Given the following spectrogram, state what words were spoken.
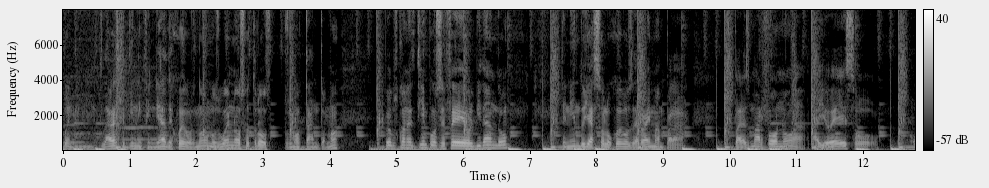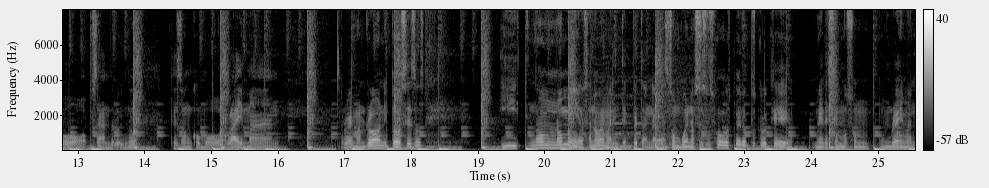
bueno, la verdad es que tiene infinidad de juegos, ¿no? Unos buenos, otros pues no tanto, ¿no? Pues con el tiempo se fue olvidando, teniendo ya solo juegos de Rayman para, para smartphone, ¿no? A iOS o, o pues, Android, ¿no? Que son como Rayman, Rayman Run y todos esos. Y no, no me, o sea, no me malinterpretan, la son buenos esos juegos, pero pues creo que merecemos un, Rayman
